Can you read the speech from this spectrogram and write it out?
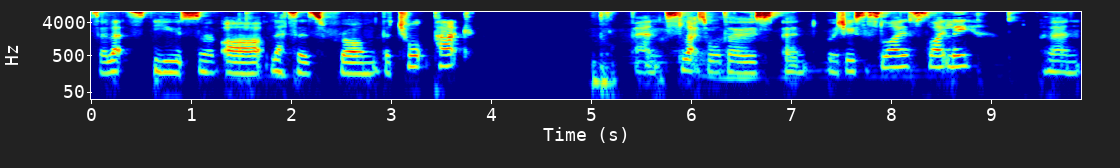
So let's use some of our letters from the chalk pack. Then select all those and reduce the size slightly. And then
